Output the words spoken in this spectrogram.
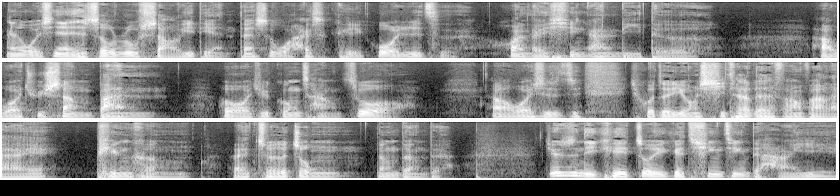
那我现在收入少一点，但是我还是可以过日子，换来心安理得。啊，我去上班，或我去工厂做，啊，我是或者用其他的方法来平衡、来折中等等的，就是你可以做一个清净的行业。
